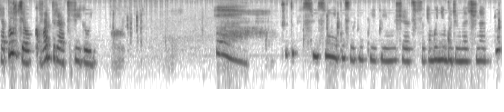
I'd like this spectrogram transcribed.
Я тоже сделал квадрат фиговый. Что-то свечение быстро перемещается. Кстати, мы не будем начинать тут.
